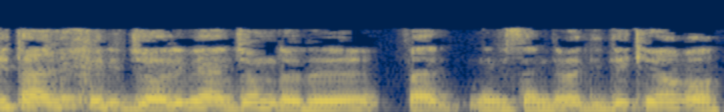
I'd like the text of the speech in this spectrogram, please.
یه تحقیق خیلی جالبی انجام داده و نویسنده و دیده که آقا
